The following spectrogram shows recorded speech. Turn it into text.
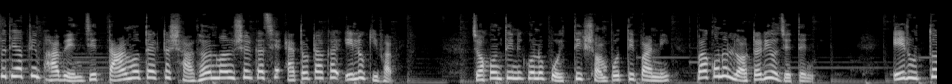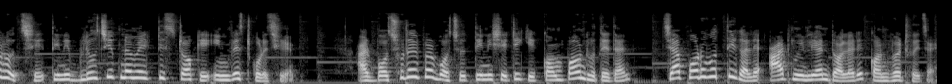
যদি আপনি ভাবেন যে তার মতো একটা সাধারণ মানুষের কাছে এত টাকা এলো কীভাবে? যখন তিনি কোনো পৈতৃক সম্পত্তি পাননি বা কোনো লটারিও জেতেননি। এর উত্তর হচ্ছে তিনি ব্লু চিপ নামের একটি স্টকে ইনভেস্ট করেছিলেন। আর বছরের পর বছর তিনি সেটিকে কম্পাউন্ড হতে দেন, যা পরবর্তীকালে আট মিলিয়ন ডলারে কনভার্ট হয়ে যায়।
